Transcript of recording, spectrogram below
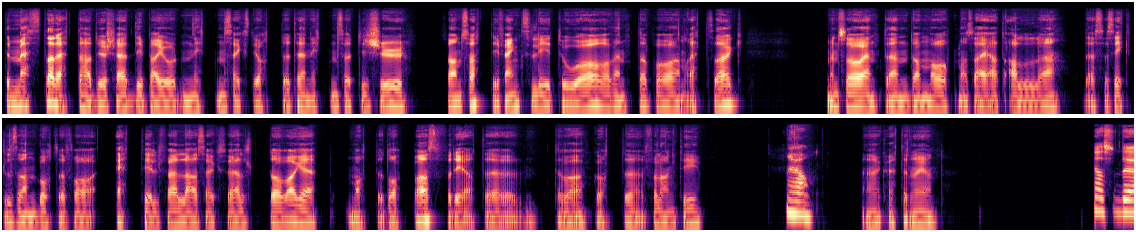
Det meste av dette hadde jo skjedd i perioden 1968 til 1977, så han satt i fengsel i to år og venta på en rettssak, men så endte en dommer opp med å si at alle disse siktelsene, bortsett fra ett tilfelle av seksuelt overgrep, måtte droppes fordi at det, det var gått eh, for lang tid. Ja. Eh, Hva heter det nå igjen? ja, så det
